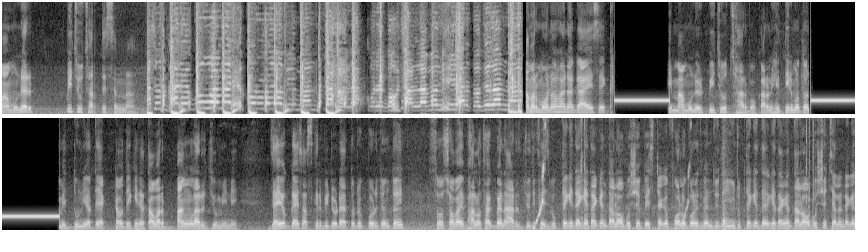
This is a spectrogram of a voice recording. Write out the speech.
মামুনের পিছু ছাড়তেছেন না। আমার মনে হয় না গায়ে সে মামুনের পিছু ছাড়বো, কারণ হেতির মতন আমি দুনিয়াতে একটাও দেখি না, তাও আবার বাংলার জমিনে। যাই হোক গাইস আজকের ভিডিওটা এতটুকু পর্যন্তই। সো সবাই ভালো থাকবেন, আর যদি ফেসবুক থেকে দেখে থাকেন, তাহলে অবশ্যই পেজটাকে ফলো করে দিবেন। যদি ইউটিউব থেকে দেখে থাকেন, তাহলে অবশ্যই চ্যানেলটাকে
